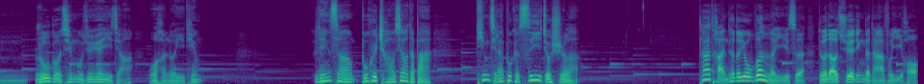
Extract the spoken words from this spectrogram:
嗯，如果青木君愿意讲，我很乐意听。林桑不会嘲笑的吧？听起来不可思议就是了。他忐忑的又问了一次，得到确定的答复以后，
